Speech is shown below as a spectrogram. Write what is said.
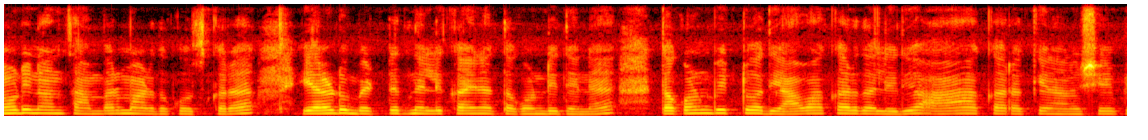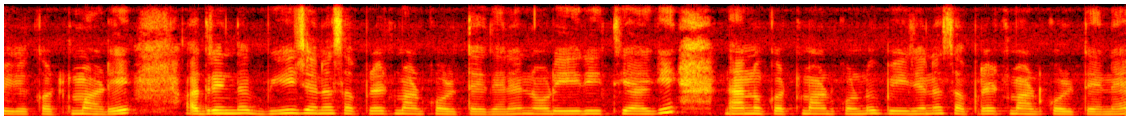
ನೋಡಿ ನಾನು ಸಾಂಬಾರು ಮಾಡೋದಕ್ಕೋಸ್ಕರ ಎರಡು ಬೆಟ್ಟದ ನೆಲ್ಲಿಕಾಯಿನ ತಗೊಂಡಿದ್ದೀನಿ ತಗೊಂಡಿದ್ದೇನೆ ತಗೊಂಡ್ಬಿಟ್ಟು ಅದು ಯಾವ ಆಕಾರದಲ್ಲಿದೆಯೋ ಆ ಆಕಾರಕ್ಕೆ ನಾನು ಶೇಪಿಗೆ ಕಟ್ ಮಾಡಿ ಅದರಿಂದ ಬೀಜನ ಸಪ್ರೇಟ್ ಮಾಡ್ಕೊಳ್ತಾ ಇದ್ದೇನೆ. ನೋಡಿ, ಈ ರೀತಿಯಾಗಿ ನಾನು ಕಟ್ ಮಾಡಿಕೊಂಡು ಬೀಜನ ಸಪ್ರೇಟ್ ಮಾಡ್ಕೊಳ್ತೇನೆ.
